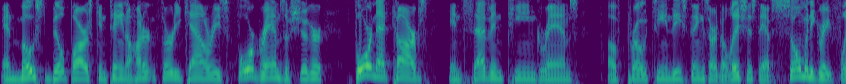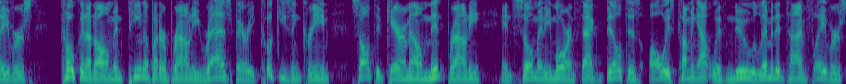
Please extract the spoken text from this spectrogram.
and most built bars contain 130 calories, 4 grams of sugar, 4 net carbs, and 17 grams of protein. These things are delicious. They have so many great flavors coconut almond, peanut butter brownie, raspberry, cookies and cream, salted caramel, mint brownie, and so many more. In fact, Built is always coming out with new limited time flavors.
